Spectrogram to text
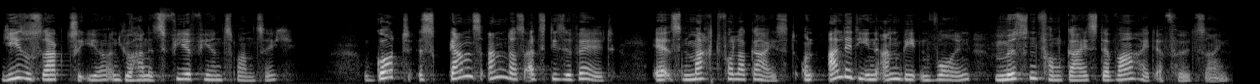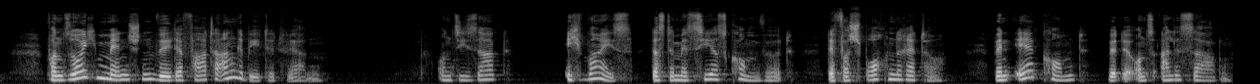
Jesus sagt zu ihr in Johannes 4, 24, Gott ist ganz anders als diese Welt. Er ist machtvoller Geist und alle, die ihn anbeten wollen, müssen vom Geist der Wahrheit erfüllt sein. Von solchen Menschen will der Vater angebetet werden. Und sie sagt, ich weiß, dass der Messias kommen wird, der versprochene Retter. Wenn er kommt, wird er uns alles sagen.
